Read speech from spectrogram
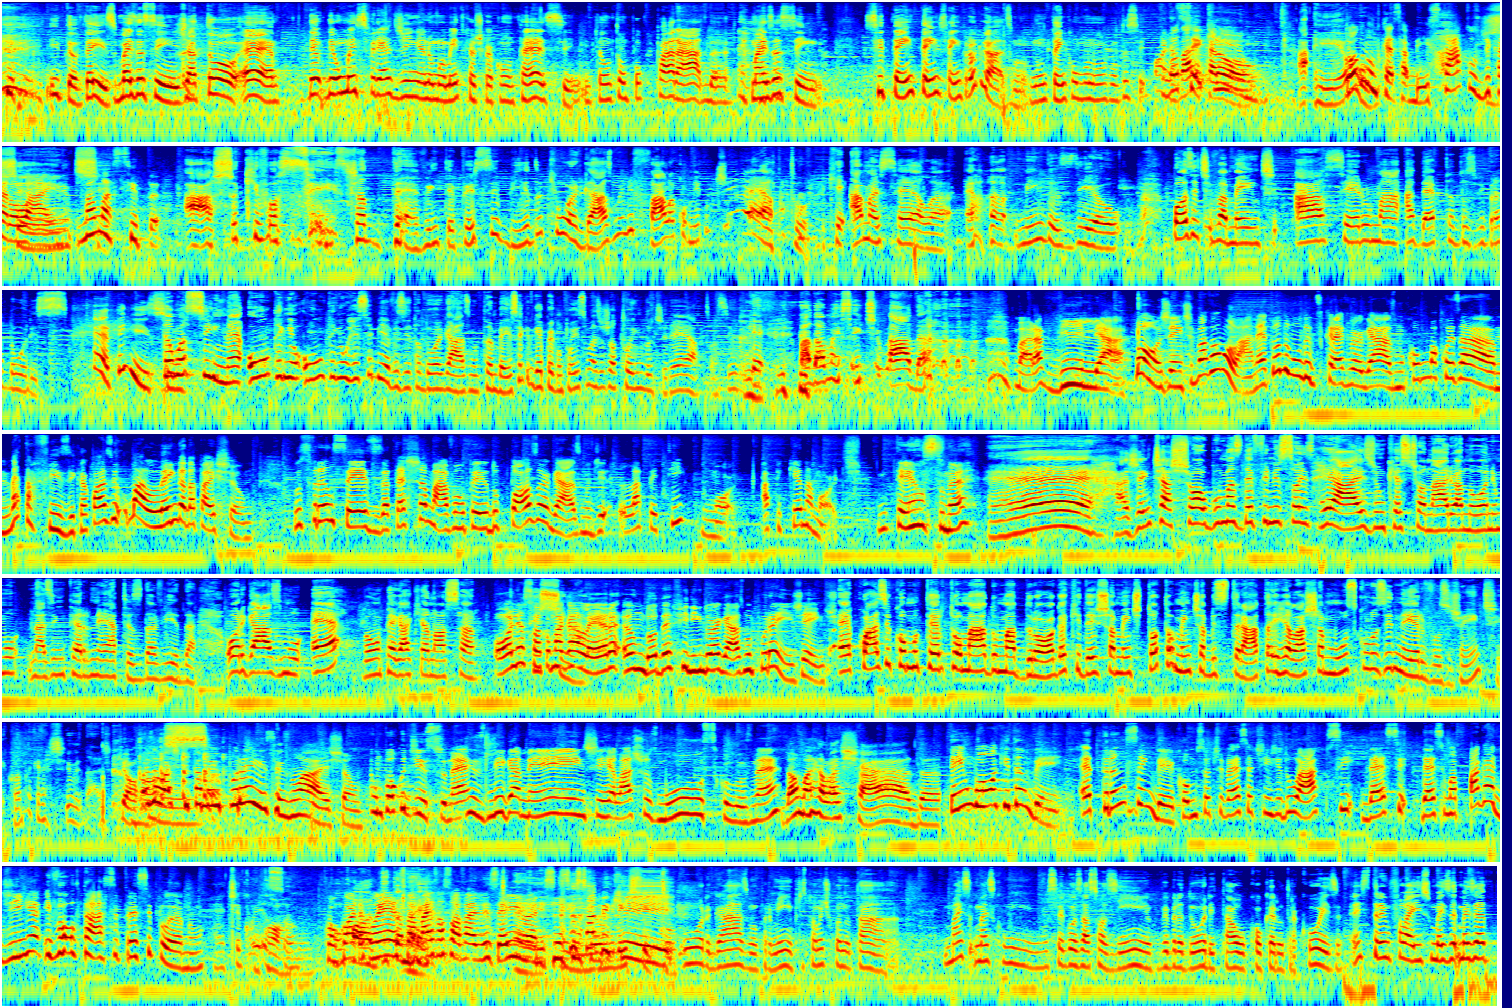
Então, tem isso. Mas assim, já tô. É. Deu, deu uma esfriadinha no momento que acho que acontece, então tô um pouco parada. Mas assim, se tem, tem sempre orgasmo. Não tem como não acontecer. e vai você, que- Carol? Ah, eu? Todo mundo quer saber. Status de Caroline. Gente. Mamacita. Acho que vocês já devem ter percebido que o orgasmo ele fala comigo direto. Porque a Marcela, ela me induziu positivamente a ser uma adepta dos vibradores. É, tem isso. Então, assim, né? Ontem, eu- ontem eu recebi a visita do orgasmo também. Eu sei que ninguém perguntou isso, mas eu já tô indo direto, assim, porque pra dar uma incentivada. Maravilha! Bom, gente, mas vamos lá, né? Todo mundo descreve o orgasmo como uma coisa metafísica, quase uma lenda da paixão. Os franceses até chamavam o período pós-orgasmo de la petite mort, a pequena morte. Intenso, né? É, a gente achou algumas definições reais de um questionário anônimo nas internets da vida. Orgasmo é, vamos pegar aqui a nossa Olha só como a fichinha. galera andou definindo orgasmo por aí, gente. É quase como ter tomado uma droga que deixa a mente totalmente abstrata e relaxa músculos e nervos. Gente, quanta criatividade. Aqui. Mas eu acho que tá meio por aí, vocês não acham? Um pouco disso, né? Desliga a mente, relaxa os músculos, né? Dá uma relaxada. Tem um bom aqui também. É transcender, como se eu tivesse atingido o ápice, desse, desse uma pagadinha e voltasse pra esse plano. É tipo Concordo. isso. Concorda com Concordo esse? Tá também. mais na sua vibe aí, É, isso. Você sabe que o orgasmo, pra mim, principalmente quando tá mais, mais com você gozar sozinho, com vibrador e tal, ou qualquer outra coisa. É estranho falar isso, mas, é- mas é,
